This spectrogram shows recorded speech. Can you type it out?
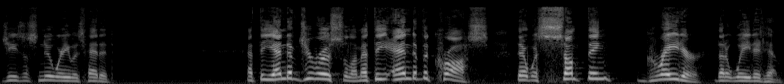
Jesus knew where he was headed. At the end of Jerusalem, at the end of the cross, there was something greater that awaited him.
